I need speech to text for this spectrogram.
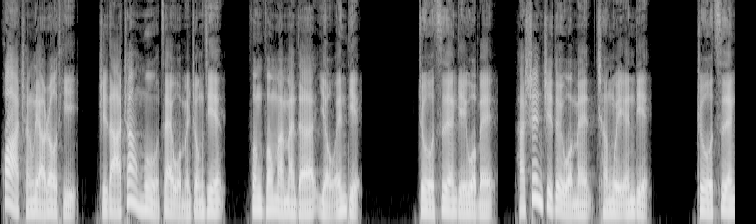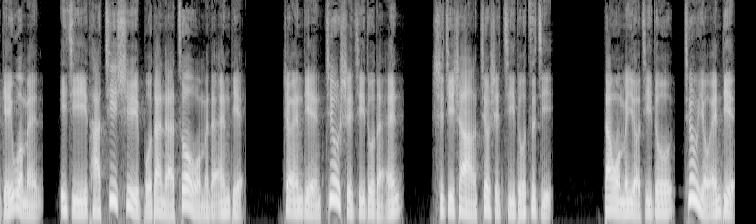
化成了肉体，直达帐幕在我们中间，丰丰满满的有恩典。主赐恩给我们，他甚至对我们成为恩典。主赐恩给我们。以及他继续不断地做我们的恩典，这恩典就是基督的恩，实际上就是基督自己。当我们有基督，就有恩典。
